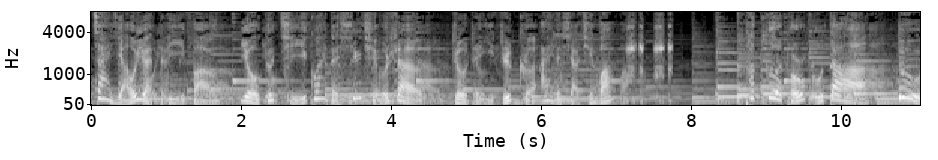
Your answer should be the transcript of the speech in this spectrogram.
在遥远的地方，有个奇怪的星球上，住着一只可爱的小青蛙。它个头不大，肚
